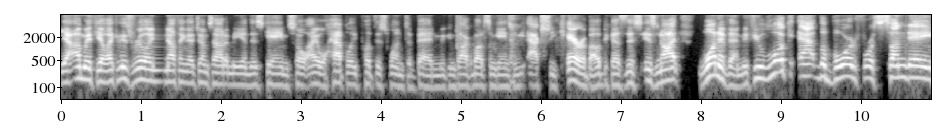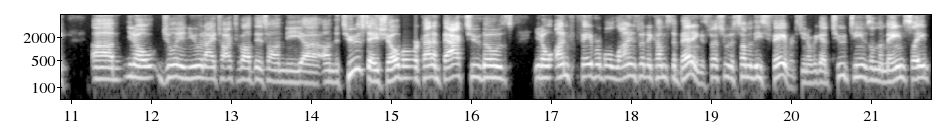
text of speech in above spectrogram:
Yeah, I'm with you. Like, there's really nothing that jumps out at me in this game. So I will happily put this one to bed and we can talk about some games we actually care about because this is not one of them. If you look at the board for Sunday, um, you know, Julian, you and I talked about this on the uh, on the Tuesday show, but we're kind of back to those you know, unfavorable lines when it comes to betting, especially with some of these favorites. You know, we got two teams on the main slate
